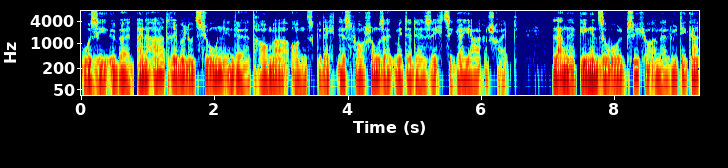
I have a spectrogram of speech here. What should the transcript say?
wo sie über eine Art Revolution in der Trauma- und Gedächtnisforschung seit Mitte der 60er Jahre schreibt. Lange gingen sowohl Psychoanalytiker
